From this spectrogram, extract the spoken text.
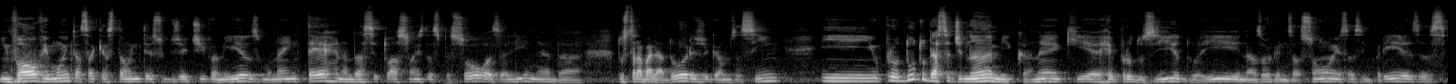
envolve muito essa questão intersubjetiva mesmo, né, interna das situações das pessoas ali, né, da, dos trabalhadores, digamos assim. E o produto dessa dinâmica, né, que é reproduzido aí nas organizações, nas empresas,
